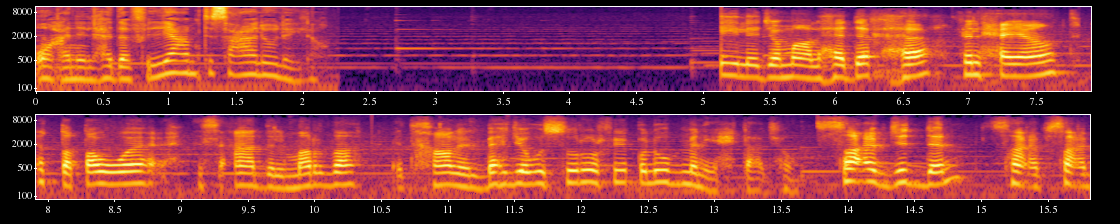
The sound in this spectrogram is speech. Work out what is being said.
وعن الهدف اللي عم تسعى له ليلى. ليلى جمال هدفها في الحياة التطوع إسعاد المرضى. إدخال البهجة والسرور في قلوب من يحتاجهم. صعب جدا صعب صعب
